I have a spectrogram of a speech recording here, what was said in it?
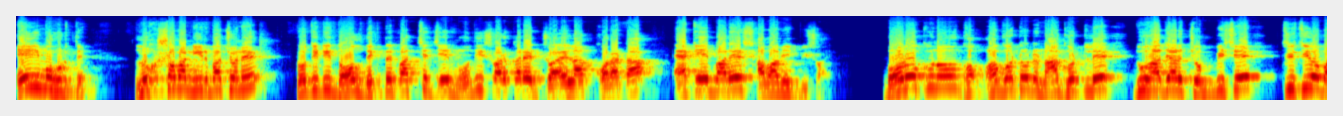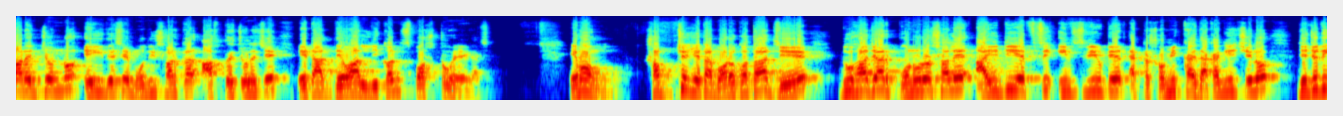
এই মুহূর্তে লোকসভা নির্বাচনে প্রতিটি দল দেখতে পাচ্ছে যে মোদী সরকারের জয়লাভ করাটা একেবারে স্বাভাবিক বিষয়। বড় কোনো অঘটন না ঘটলে দু হাজার চব্বিশে তৃতীয়বারের জন্য এই দেশে মোদী সরকার আসতে চলেছে, এটা দেওয়াল লিখন স্পষ্ট হয়ে গেছে। এবং সবচেয়ে যেটা বড় কথা যে দু হাজার পনেরো সালে আইডিএফসি ইনস্টিটিউটের একটা সমীক্ষায় দেখা গিয়েছিল যে যদি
